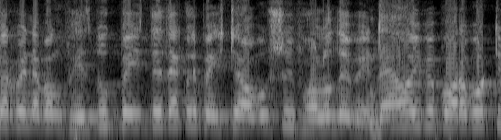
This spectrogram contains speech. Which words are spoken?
করবেন এবং ফেসবুক পেজ দিয়ে দেখলে পেজটা অবশ্যই ফলো দেবেন। দেখা হইবে পরবর্তী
